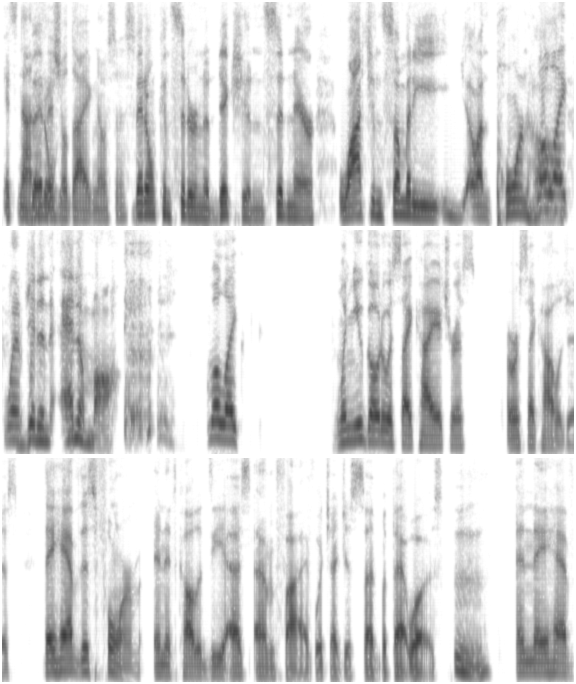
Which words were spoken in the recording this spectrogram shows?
It's not an official diagnosis. they don't consider an addiction sitting there watching somebody on Pornhub well, like when get an enema. well, like when you go to a psychiatrist or a psychologist, they have this form and it's called a DSM 5, which I just said what that was. Mhm. And they have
